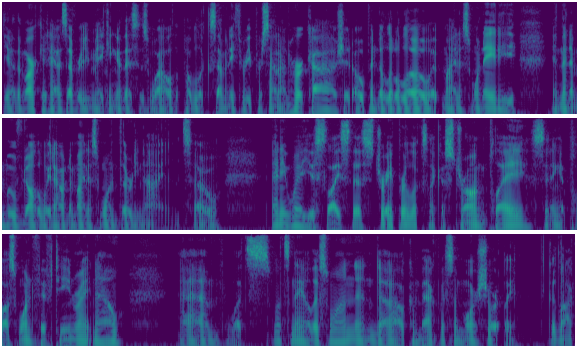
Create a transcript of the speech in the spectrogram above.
you know, the market has every making of this as well. The public 73% on Hurkacz. It opened a little low at minus 180, and then it moved all the way down to minus 139. So, any way you slice this, Draper looks like a strong play, sitting at plus 115 right now. Um, let's let's nail this one, and uh, I'll come back with some more shortly. Good luck.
